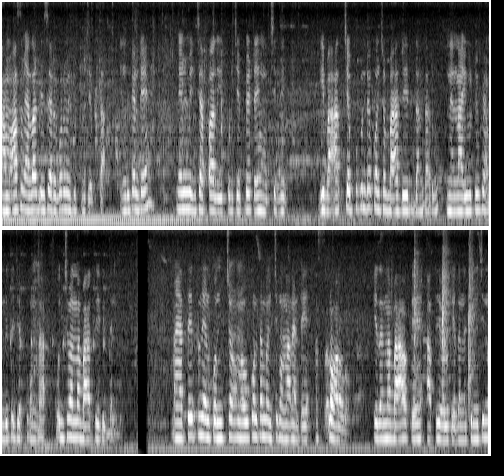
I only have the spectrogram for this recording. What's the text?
ఆ మోసం ఎలా చేశారో కూడా మీకు ఇప్పుడు చెప్తా. ఎందుకంటే నేను మీకు చెప్పాలి ఇప్పుడు చెప్పే టైం వచ్చింది. ఈ బా చెప్పుకుంటే కొంచెం బాధ తీరుద్ది అంటారు నేను నా యూట్యూబ్ ఫ్యామిలీతో చెప్పుకుంటా కొంచెం అన్నా బాధ తీరుద్దని మా అత్తయ్యతో నేను కొంచెం నవ్వుకుంటా మంచిగా ఉన్నానంటే అస్సలు వరవరు ఏదన్నా బావకే అత్తయ్య వాళ్ళకి ఏదన్నా చిన్న చిన్న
